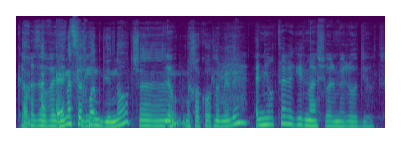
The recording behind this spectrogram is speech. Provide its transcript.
ככה זה עובד אצלי. אין אצלך מנגינות לא. שמחכות למילים? אני רוצה להגיד משהו על מלודיות.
